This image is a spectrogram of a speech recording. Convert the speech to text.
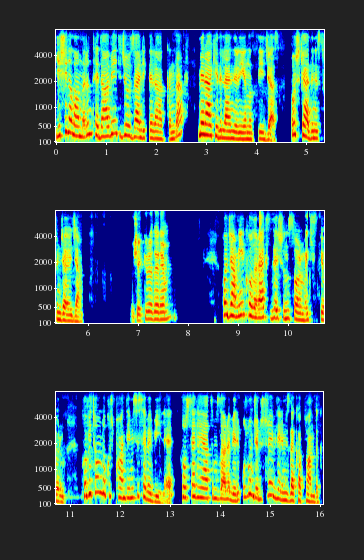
yeşil alanların tedavi edici özellikleri hakkında merak edilenleri yanıtlayacağız. Hoş geldiniz Tuncay Hocam. Teşekkür ederim. Hocam ilk olarak size şunu sormak istiyorum. Covid-19 pandemisi sebebiyle sosyal hayatımıza ara verip uzunca bir süre evlerimizde kapandık.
